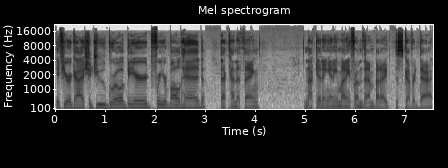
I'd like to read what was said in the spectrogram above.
If you're a guy, should you grow a beard for your bald head? That kind of thing. Not getting any money from them, but I discovered that.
